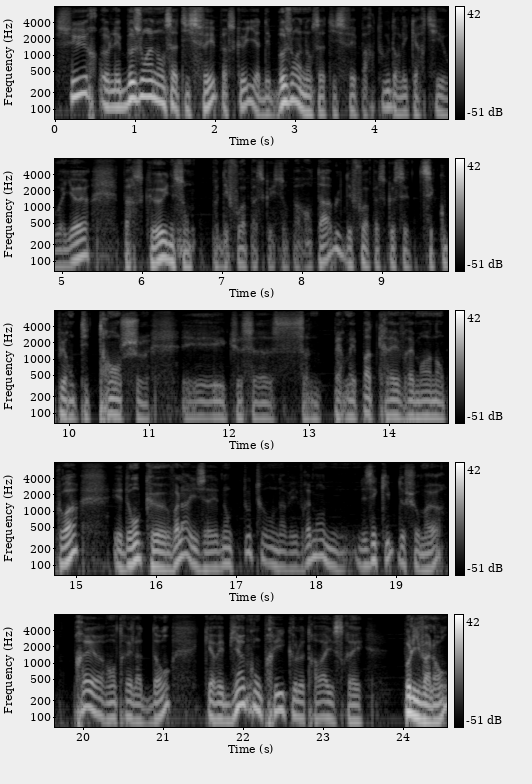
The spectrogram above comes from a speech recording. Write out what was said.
sur euh, les besoins non satisfaits, parce qu'il y a des besoins non satisfaits partout dans les quartiers ou ailleurs, parce qu'ils ne sont pas des fois parce qu'ils ne sont pas rentables, des fois parce que c'est coupé en petites tranches euh, et que ça, ne permet pas de créer vraiment un emploi. Et donc, euh, voilà, ils avaient, donc on avait vraiment des équipes de chômeurs prêts à rentrer là-dedans, qui avaient bien compris que le travail serait polyvalent,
